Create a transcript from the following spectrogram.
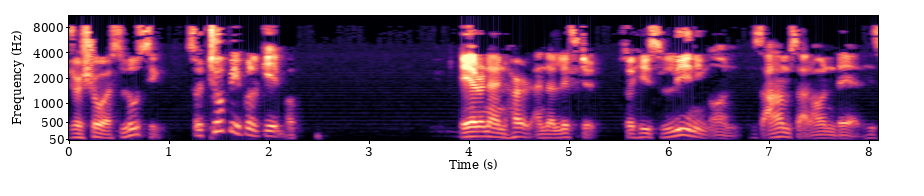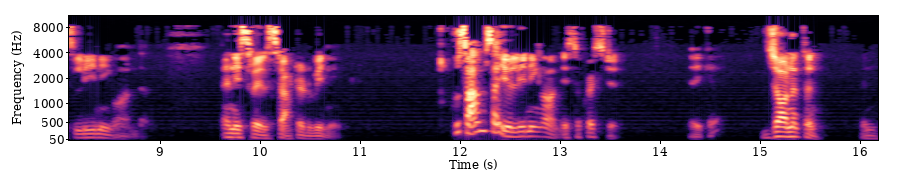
Joshua was losing. So two people came up. Aaron and Hur and they lifted. So he's leaning on, his arms are on there, he's leaning on them. And Israel started winning. Whose arms are you leaning on is the question. Okay. Jonathan. And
